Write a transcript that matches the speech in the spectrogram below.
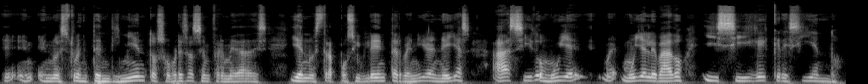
en, en, nuestro entendimiento sobre esas enfermedades y en nuestra posibilidad de intervenir en ellas ha sido muy, muy elevado y sigue creciendo.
